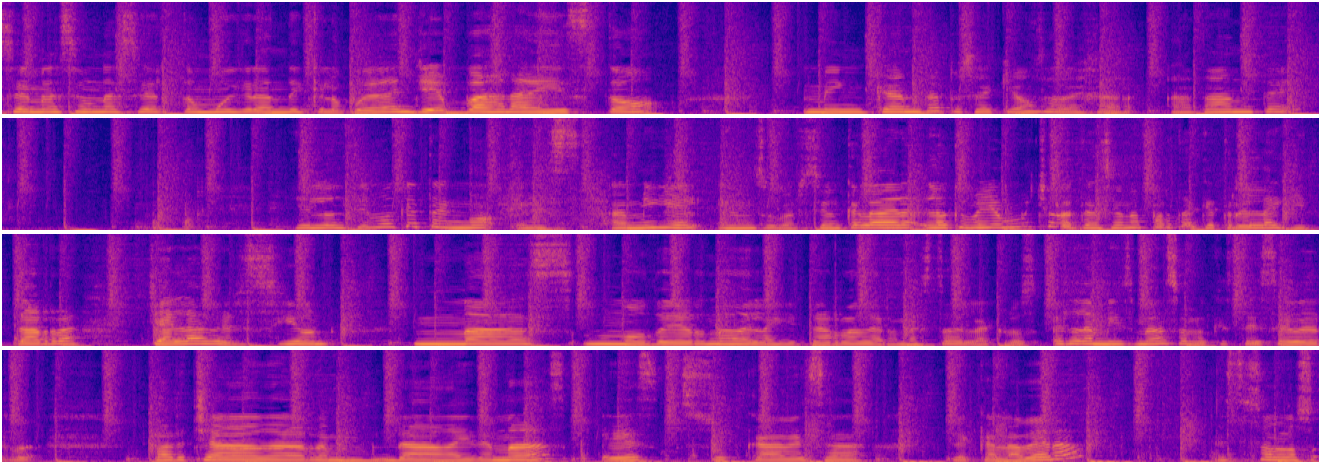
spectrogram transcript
Se me hace un acierto muy grande que lo puedan llevar a esto. Me encanta, pues aquí vamos a dejar a Dante y el último que tengo es a Miguel en su versión calavera. Lo que me llama mucho la atención, aparte de que trae la guitarra, ya la versión más moderna de la guitarra de Ernesto de la Cruz. Es la misma, solo que este se ve parchada, remendada y demás. Es su cabeza de calavera. Estos son los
